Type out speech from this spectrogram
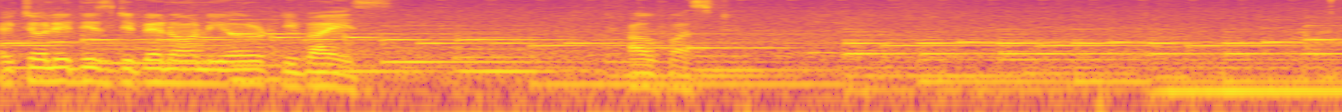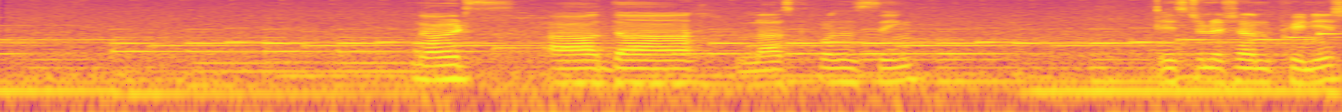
Actually this depend on your device how fast? Now it's uh, the last processing. Installation finish.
